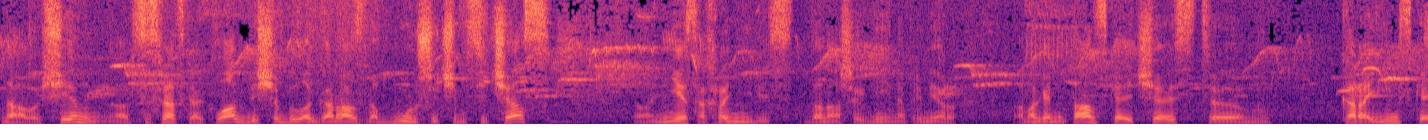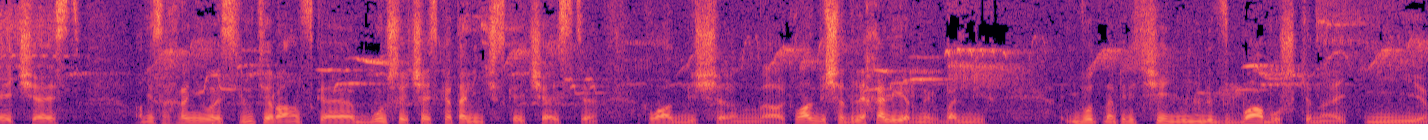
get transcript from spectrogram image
Да, вообще Всесвятское кладбище было гораздо больше, чем сейчас. Э, не сохранились до наших дней, например, Магометанская часть, э, Караимская часть. Не сохранилась лютеранская, большая часть католической части кладбища, кладбище для холерных больных. И вот на пересечении улиц Бабушкина и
